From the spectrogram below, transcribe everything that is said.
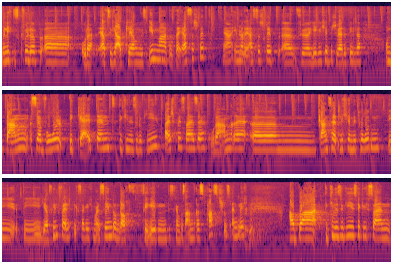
wenn ich das Gefühl habe, äh, oder ärztliche Abklärung ist immer das der erste Schritt, ja, immer ja. der erste Schritt äh, für jegliche Beschwerdebilder. Und dann sehr wohl begleitend die Kinesiologie beispielsweise oder andere ähm, ganzheitliche Methoden, die, die ja vielfältig, sage ich mal, sind und auch für jeden ein bisschen was anderes passt schlussendlich. Mhm aber die Kinesiologie ist wirklich so ein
